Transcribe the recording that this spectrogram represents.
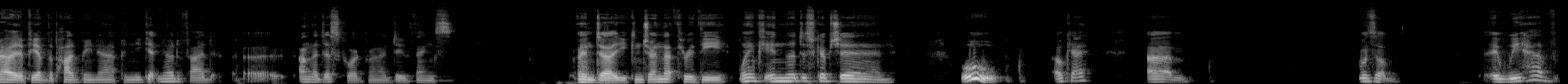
uh, if you have the Podbean app and you get notified uh, on the Discord when I do things. And uh, you can join that through the link in the description. Ooh, okay. Um, what's up? Uh, We have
